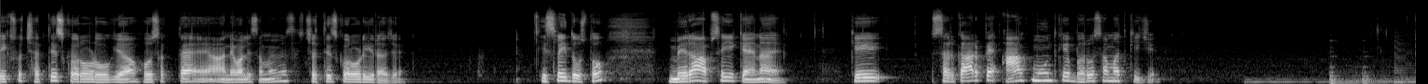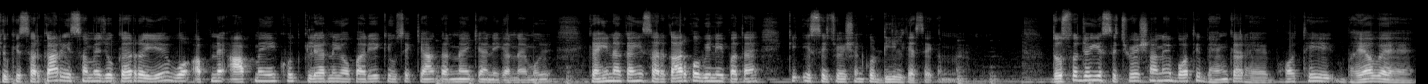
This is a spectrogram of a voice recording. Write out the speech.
136 करोड़ हो गया, हो सकता है आने वाले समय में 36 करोड़ ही रह जाए। इसलिए दोस्तों, मेरा आपसे ये कहना है कि सरकार पे आँख मूंद के भरोसा मत कीजिए। क्योंकि सरकार इस समय जो कर रही है, वो अपने आप में ही खुद क्लियर नहीं हो पा रही है कि उसे क्या करना है, क्या नहीं करना है। मुझे कहीं ना कहीं सरकार को भी नहीं पता है कि इस सिचुएशन को डील कैसे करना है। दोस्तों, जो ये सिचुएशन है, बहुत ही भयंकर है, बहुत ही भयावह है।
